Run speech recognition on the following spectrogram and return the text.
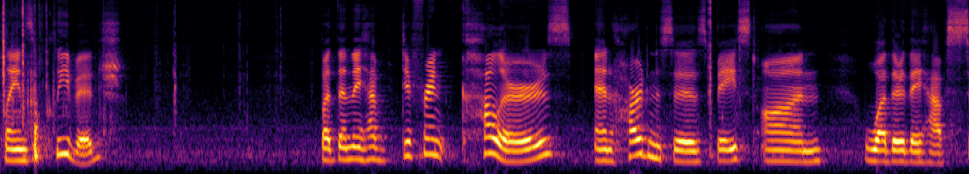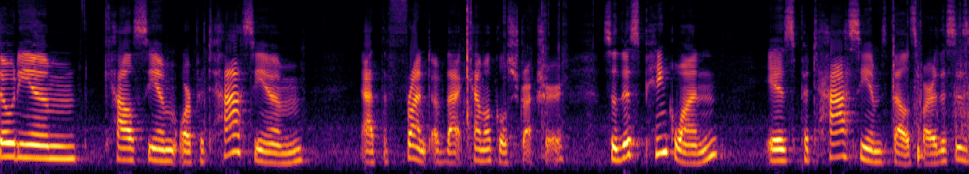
planes of cleavage, but then they have different colors and hardnesses based on whether they have sodium, calcium, or potassium at the front of that chemical structure. So this pink one is potassium feldspar. This is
